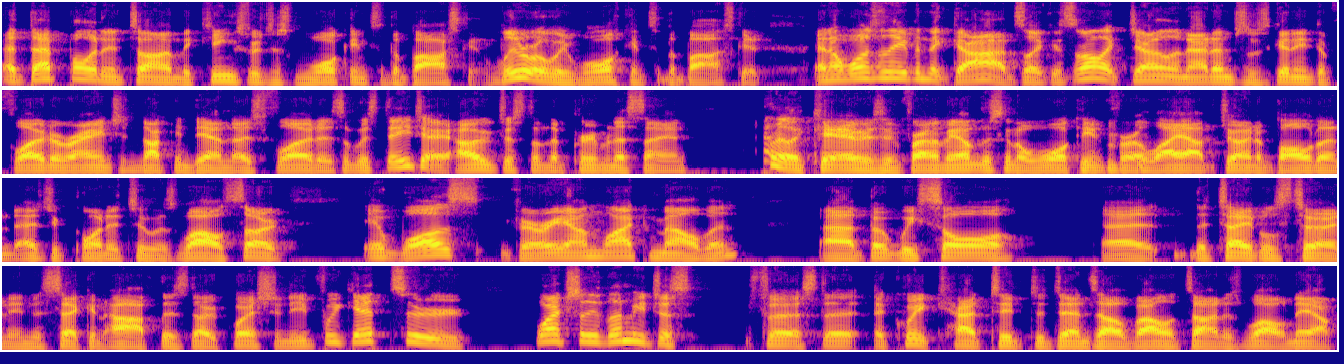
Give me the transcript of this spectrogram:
at that point in time, the Kings were just walking to the basket, literally walking to the basket. And it wasn't even the guards. Like, it's not like Jalen Adams was getting to floater range and knocking down those floaters. It was DJ Hogg just on the perimeter saying, I don't really care who's in front of me. I'm just going to walk in for a layup. Jonah Bolden, as you pointed to as well. So it was very unlike Melbourne, uh, but we saw uh, the tables turn in the second half. There's no question. If we get to, well, actually, let me just first a, a quick hat tip to Denzel Valentine as well. Now,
